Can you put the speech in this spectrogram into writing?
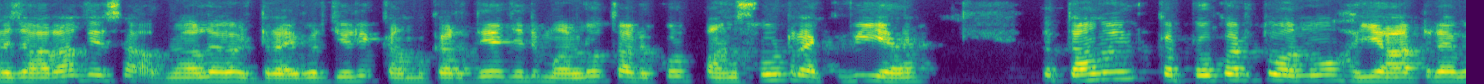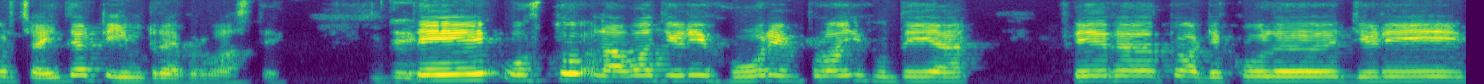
ਹਜ਼ਾਰਾਂ ਦੇ ਹਿਸਾਬ ਨਾਲ ਡਰਾਈਵਰ ਜਿਹੜੇ ਕੰਮ ਕਰਦੇ ਆ ਜਿਹੜੇ ਮੰਨ ਲਓ ਤੁਹਾਡੇ ਕੋਲ 500 ਟਰੱਕ ਵੀ ਹੈ ਤਾਂ ਤਾਂ ਘੱਟੋ ਘੱਟ ਤੁਹਾਨੂੰ 1000 ਡਰਾਈਵਰ ਚਾਹੀਦਾ ਟੀਮ ਡਰਾਈਵਰ ਵਾਸਤੇ। ਤੇ ਉਸ ਤੋਂ ਇਲਾਵਾ ਜਿਹੜੇ ਹੋਰ EMPLOYE ਹੁੰਦੇ ਆ ਫਿਰ ਤੁਹਾਡੇ ਕੋਲ ਜਿਹੜੇ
